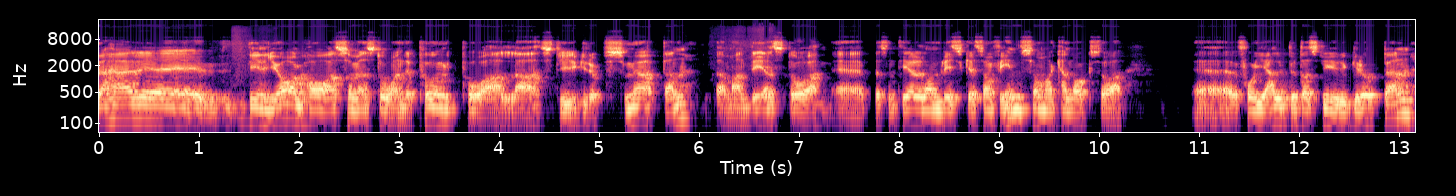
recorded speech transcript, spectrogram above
det här eh, vill jag ha som en stående punkt på alla styrgruppsmöten där man dels då eh, presenterar de risker som finns och man kan också Eh, få hjälp av styrgruppen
